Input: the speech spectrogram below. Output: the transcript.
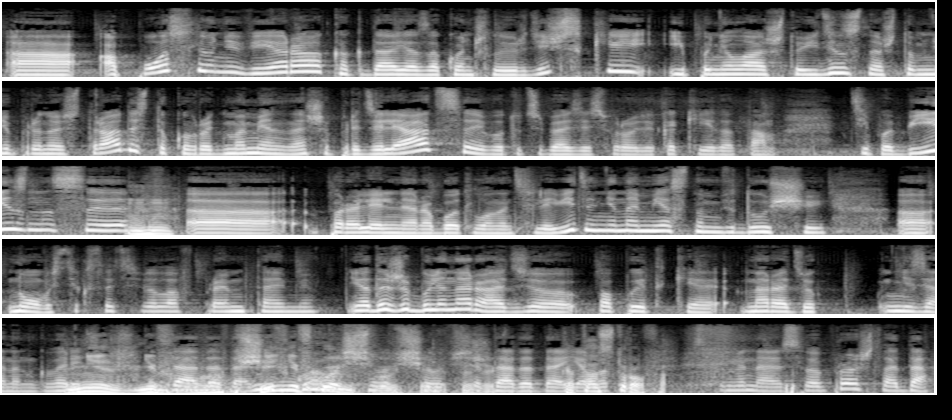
А, а после универа, когда я закончила юридический и поняла, что единственное, что мне приносит радость, такой вроде момент, знаешь, определяться, и вот у тебя здесь вроде какие-то там типа бизнесы, угу. а, параллельно я работала на телевидении на местном ведущей, а, новости, кстати, вела в прайм-тайме. Я даже были на радио попытки, на радио нельзя нам говорить. Не, не да, да, да, вообще ни в коем случае. Вообще, да, да, да. Катастрофа. Я вот вспоминаю свое прошлое, да.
